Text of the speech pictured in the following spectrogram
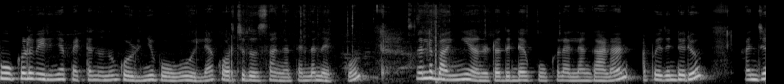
പൂക്കൾ വിരിഞ്ഞാൽ പെട്ടെന്നൊന്നും കൊഴിഞ്ഞു പോവുമില്ല കുറച്ച് ദിവസം അങ്ങനെ തന്നെ നിൽക്കും. നല്ല ഭംഗിയാണ് കേട്ടോ ഇതിന്റെ പൂക്കളെല്ലാം കാണാൻ. അപ്പോൾ ഇതിന്റെ ഒരു അഞ്ച്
